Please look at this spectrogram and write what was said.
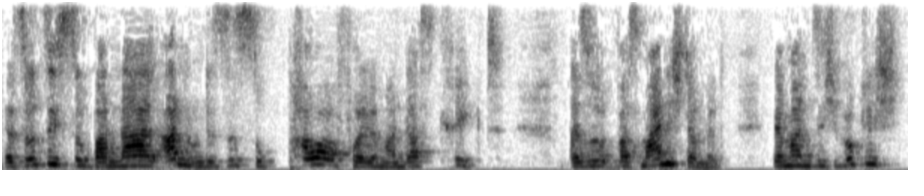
das hört sich so banal an und es ist so powerful, wenn man das kriegt. Also was meine ich damit? Wenn man sich wirklich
